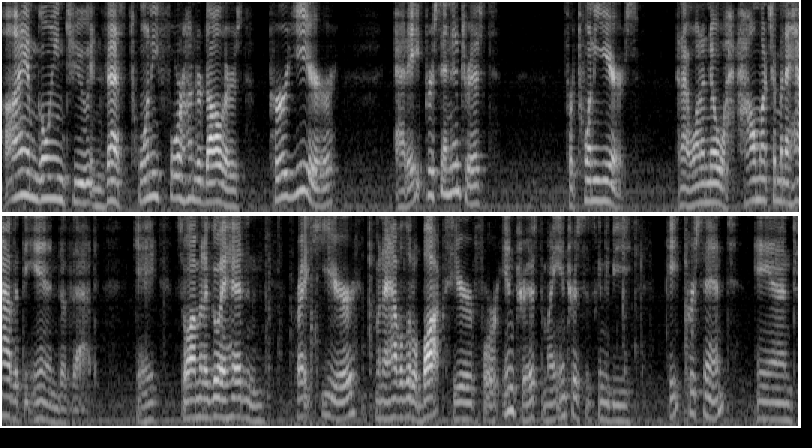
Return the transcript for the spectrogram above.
I am going to invest $2,400 per year at 8% interest for 20 years. And I want to know how much I'm going to have at the end of that. Okay, so I'm going to go ahead and right here, I'm going to have a little box here for interest. My interest is going to be 8% and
